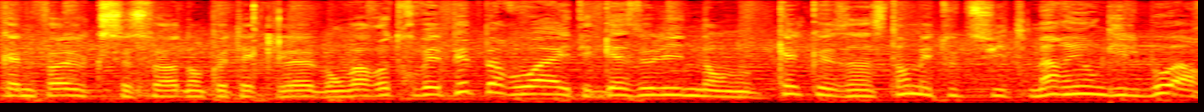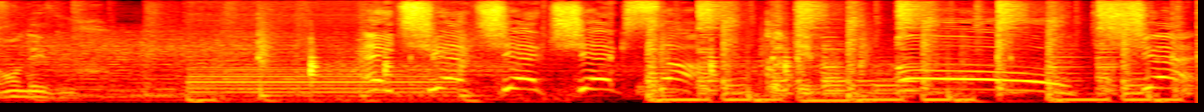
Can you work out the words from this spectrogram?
Soirée rock'n'folk ce soir dans Côté Club. On va retrouver Pepper White et Gasoline dans quelques instants, mais tout de suite, Marion Guilbault a rendez-vous. Hey, check, check, check ça! Oh, check!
